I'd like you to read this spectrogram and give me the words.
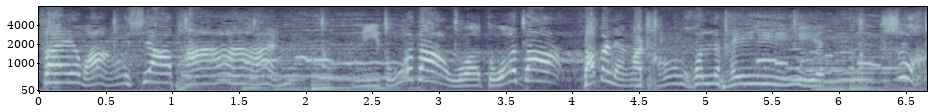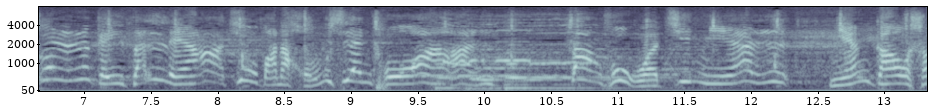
再往下盘。你多大，我多大，咱们两个成婚配。是何人给咱俩就把那红线穿？丈夫我今年年高寿，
